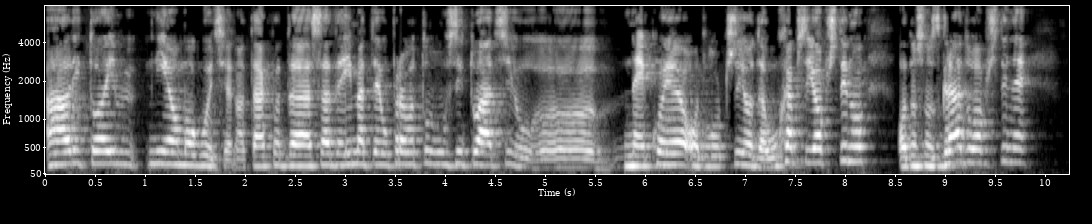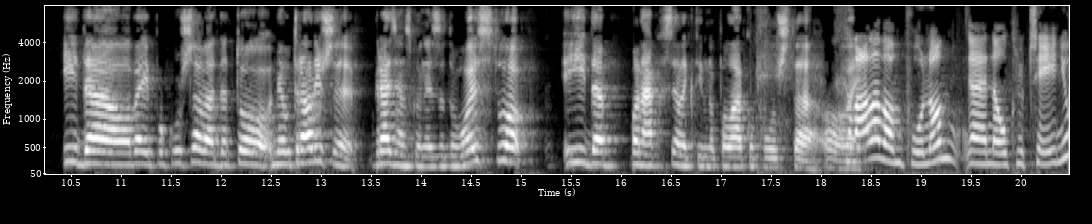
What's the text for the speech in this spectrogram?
ali to im nije omogućeno. Tako da sada imate upravo tu situaciju. E, neko je odlučio da uhapsi opštinu, odnosno zgradu opštine, i da ovaj pokušava da to neutrališe građansko nezadovoljstvo. i da onako selektivno polako pušta. Ovaj. Hvala vam puno e, na uključenju.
